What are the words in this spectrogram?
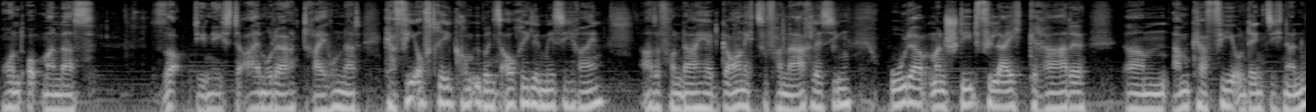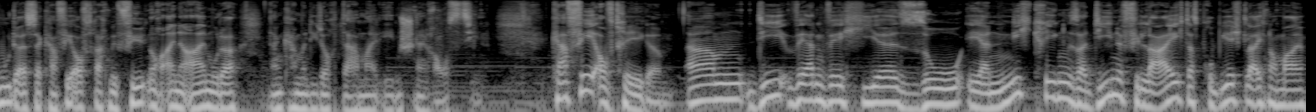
und ob man das so, die nächste Almoder 300. Kaffeeaufträge kommen übrigens auch regelmäßig rein. Also von daher gar nicht zu vernachlässigen. Oder man steht vielleicht gerade ähm, am Café und denkt sich, na nu, da ist der Kaffeeauftrag, mir fehlt noch eine Almoder. Dann kann man die doch da mal eben schnell rausziehen. Kaffeeaufträge, ähm, die werden wir hier so eher nicht kriegen. Sardine vielleicht, das probiere ich gleich nochmal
